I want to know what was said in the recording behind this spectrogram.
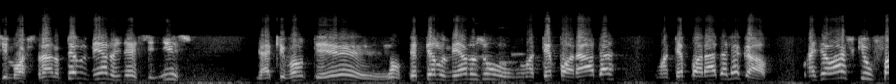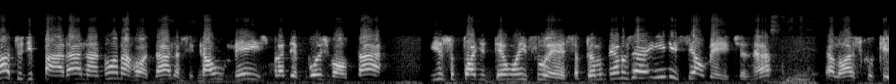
se mostraram, pelo menos nesse início, né, que vão ter, vão ter pelo menos um, uma temporada, uma temporada legal. Mas eu acho que o fato de parar na nona rodada, ficar um mês para depois voltar, isso pode ter uma influência, pelo menos é inicialmente, né? É lógico que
